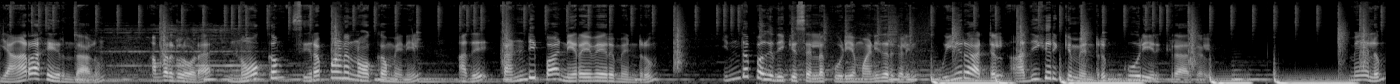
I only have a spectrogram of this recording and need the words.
யாராக இருந்தாலும் அவர்களோட நோக்கம் சிறப்பான நோக்கம் எனில் அது கண்டிப்பாக நிறைவேறும் என்றும் இந்த பகுதிக்கு செல்லக்கூடிய மனிதர்களின் உயிராற்றல் அதிகரிக்கும் என்றும் கூறியிருக்கிறார்கள். மேலும்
